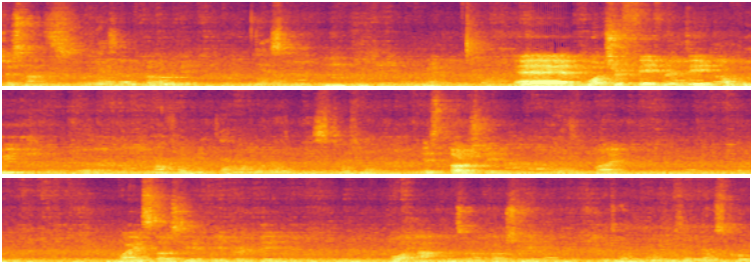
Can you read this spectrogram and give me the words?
Just maths. Yes. The whole day. Yes. Okay. Um, what's your favourite day of the week? My favorite day of the week is Thursday. Is Thursday. Yes. Why? Why is Thursday your favourite day? What happens on a Thursday? There is no school.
